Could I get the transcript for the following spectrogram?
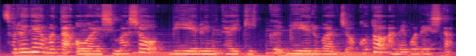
それではまたお会いしましょう。BL にタイキック、BL 番長こと姉子でした。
